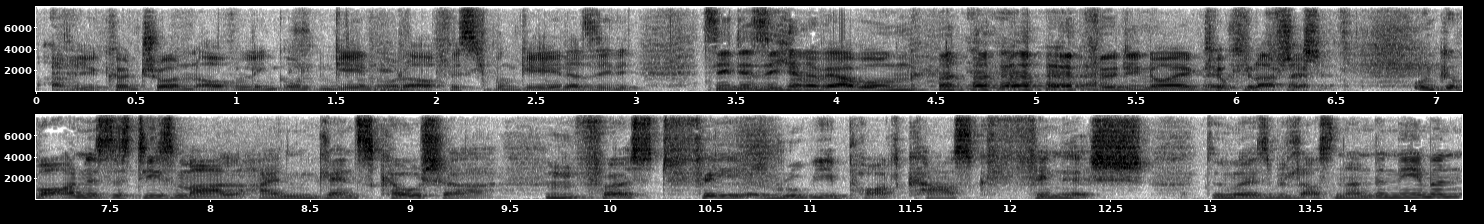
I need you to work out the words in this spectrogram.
Also ihr könnt schon auf den Link unten gehen oder auf whisky.de, da seht, seht, ihr sicher eine Werbung für die neue Clubflasche. Clubflasche. Und geworden ist es diesmal ein Glen Scotia mhm. First Fill Ruby Podcast Finish. Das müssen wir jetzt ein bisschen auseinandernehmen.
